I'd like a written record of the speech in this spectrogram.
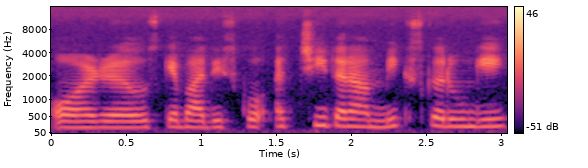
और उसके बाद इसको अच्छी तरह मिक्स करूँगी।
